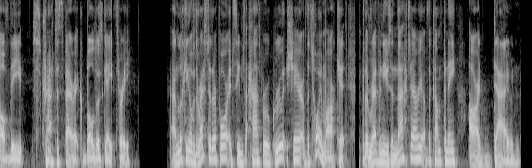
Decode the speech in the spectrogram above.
of the stratospheric Baldur's Gate 3. And looking over the rest of the report, it seems that Hasbro grew its share of the toy market, but the revenues in that area of the company are down.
